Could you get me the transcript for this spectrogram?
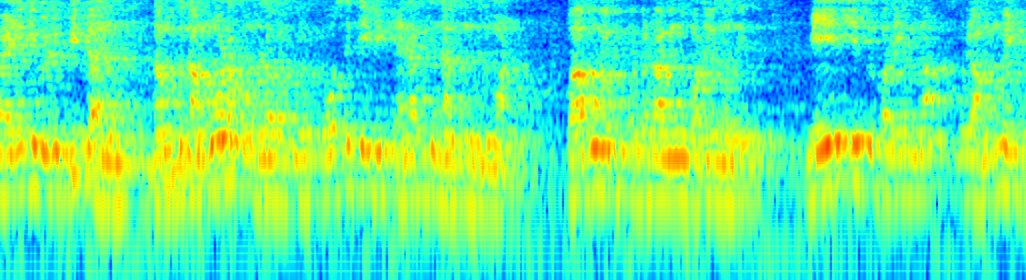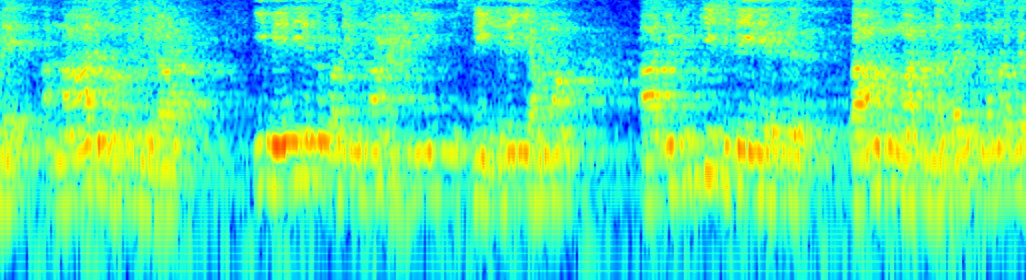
കഴുകി വെളുപ്പിക്കാനും നമുക്ക് നമ്മോടൊപ്പമുള്ളവർക്ക് ഒരു പോസിറ്റീവ് എനർജി നൽകുന്നതിനുമാണ്. ബാബു എബ്രഹാം എന്ന് പറയുന്നത് മേരി എന്ന് പറയുന്ന ഒരു അമ്മയുടെ നാല് മക്കളിൽ ഒരാളാണ്. ഈ മേരി എന്ന് പറയുന്ന ഈ സ്ത്രീ അല്ലെങ്കിൽ ഈ അമ്മ ഇടുക്കി ജില്ലയിലേക്ക് താമസം മാറ്റുന്നതാണ്. അതായത് നമ്മളൊക്കെ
